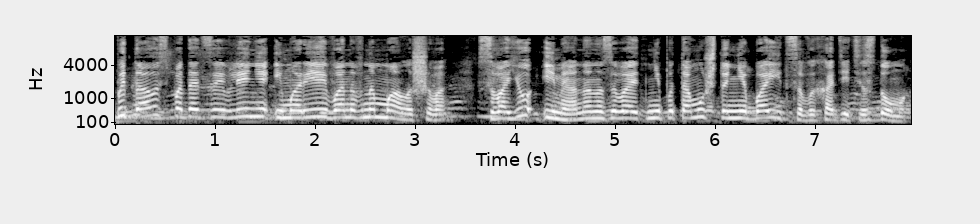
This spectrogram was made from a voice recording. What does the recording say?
Пыталась подать заявление и Мария Ивановна Малышева. Свое имя она называет не потому, что не боится выходить из дома,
